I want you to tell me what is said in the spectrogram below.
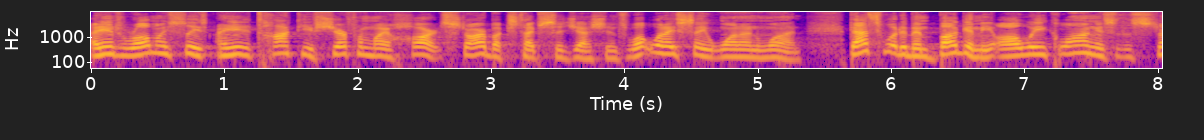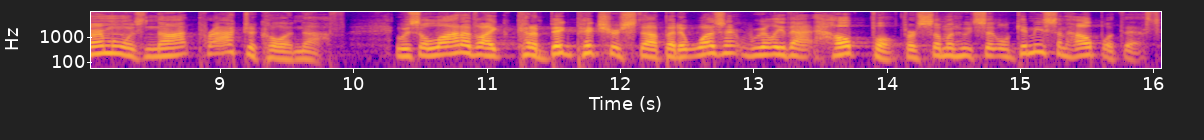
I need to roll up my sleeves. I need to talk to you, share from my heart, Starbucks type suggestions. What would I say one on one? That's what had been bugging me all week long is that the sermon was not practical enough. It was a lot of like kind of big picture stuff, but it wasn't really that helpful for someone who said, Well, give me some help with this.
